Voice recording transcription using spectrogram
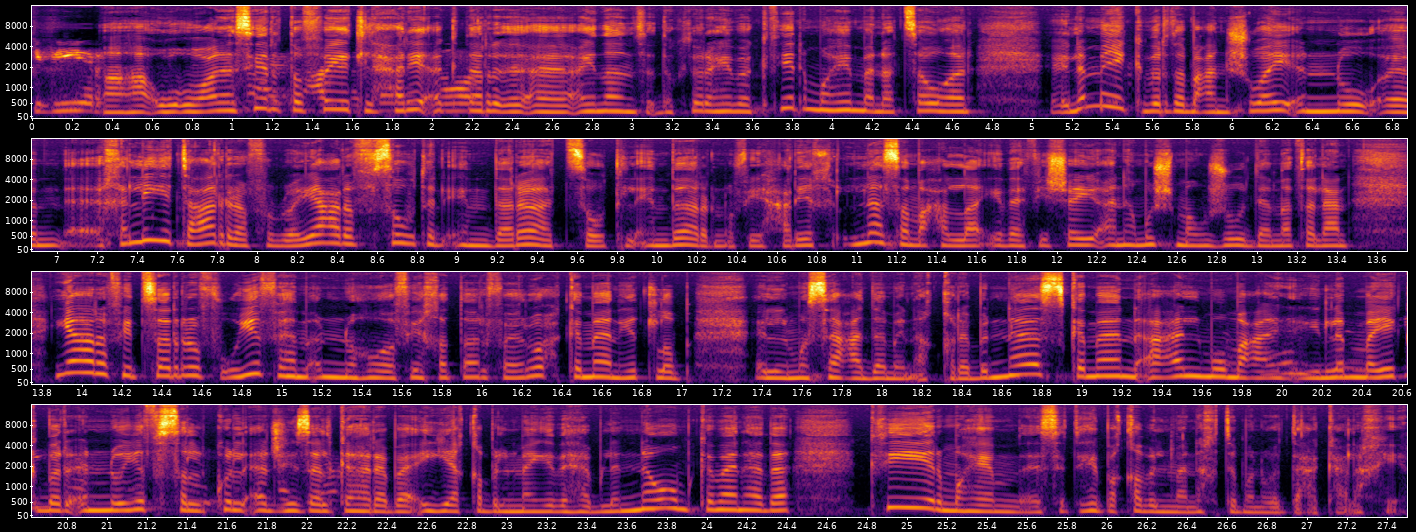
كبير. آه وعلى سيرة طفية الحريق أكثر آه أيضا دكتورة هبة كثير مهم أن أتصور آه، لما يكبر طبعا شوي آم، خليه يتعرف ويعرف صوت الإنذارات صوت الإنذار أنه في حريق. لا سمح الله إذا في شيء أنا مش موجودة مثلا. يعرف يتصرف ويفهم أنه هو في خطر فيروح كمان يطلب المساعدة من أقرب الناس. كمان أعلمه مع لما يكبر أنه يفصل كل الأجهزة الكهربائية قبل ما يذهب للنوم. كمان هذا كثير مهم ست هبة قبل ما نختم ونودعك على خير.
